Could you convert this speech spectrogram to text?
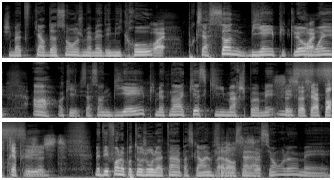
j'ai ma petite carte de son, je me mets des micros pour que ça sonne bien. Puis que là, au moins, ah, OK, ça sonne bien. Puis maintenant, qu'est-ce qui marche pas? Mais, c'est ça, c'est un portrait plus juste. Mais des fois, on n'a pas toujours le temps parce que quand même, c'est une installation. Là, mais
